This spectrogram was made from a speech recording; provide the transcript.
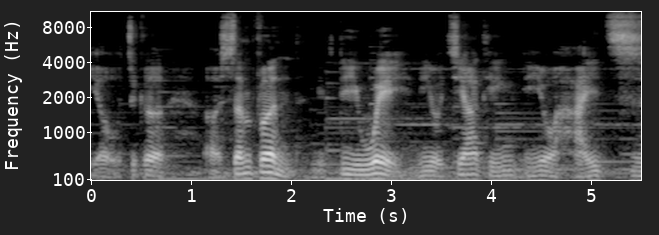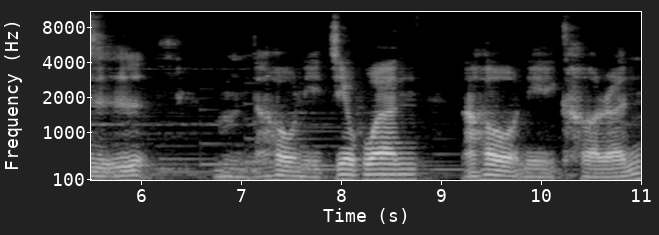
有这个呃身份，你地位，你有家庭，你有孩子，嗯，然后你结婚，然后你可能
